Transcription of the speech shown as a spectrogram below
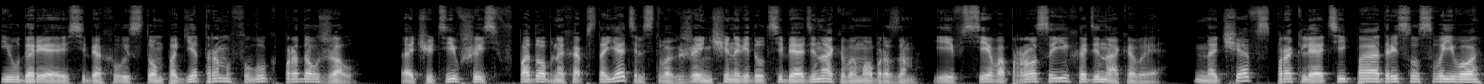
и ударяя себя хлыстом по гетрам, Флук продолжал. Очутившись в подобных обстоятельствах, женщины ведут себя одинаковым образом, и все вопросы их одинаковые. Начав с проклятий по адресу своего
